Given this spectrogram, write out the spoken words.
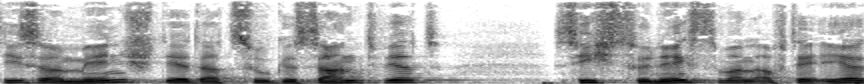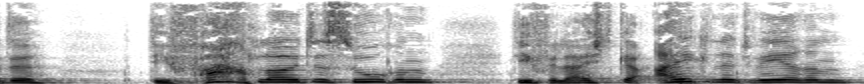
dieser Mensch, der dazu gesandt wird, sich zunächst mal auf der Erde die Fachleute suchen, die vielleicht geeignet wären,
